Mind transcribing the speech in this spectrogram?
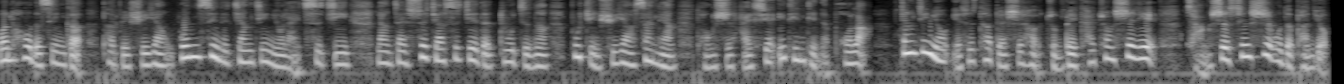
温厚的性格，特别需要温馨的将金牛来刺激，让在社交世界的兔子呢，不仅需要善良，同时还需要一点点的泼辣。姜精油也是特别适合准备开创事业、尝试新事物的朋友，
